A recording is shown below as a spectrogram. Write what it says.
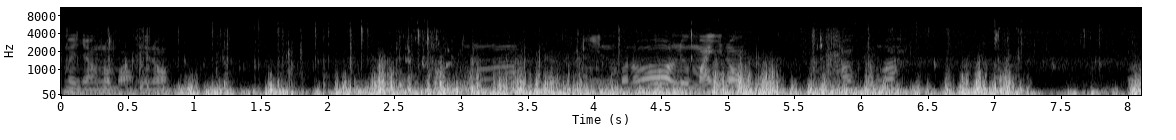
ไม่ยังนบาดนี่เนาะยินปะเนาะหรือไม้เนาะมาคุณวะโอ้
